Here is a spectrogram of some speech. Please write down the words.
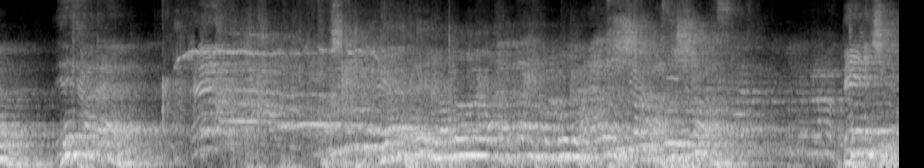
Денис Кондраев. Денис Кондраев. Я я думаю, это будет еще раз, еще раз. Денчик.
